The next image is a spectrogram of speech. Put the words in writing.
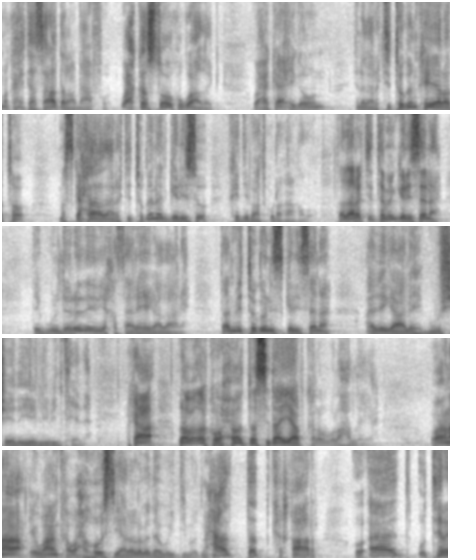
marka xitaa salaada la dhaafo. Wax kastoo kugu adag. Waxaa kaa xiga un inaad aragti togan ka yeelato maskaxdaada aragti togan aad geliso kadib aad ku dhaqaaqdo. Hadaad aragti taban gelisana dee guuldaradeedii khasaaraheega adaa leh. Hadaad mid togan isgelisana adigaa leh guusheeda iyo libinteeda. Marka labada kooxoodba sidaa yaab kale buu la hadlaya waana ciwaanka waxa hoos yaalla labadaa weydiimood maxaa dadka qaar oo aada u tiro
